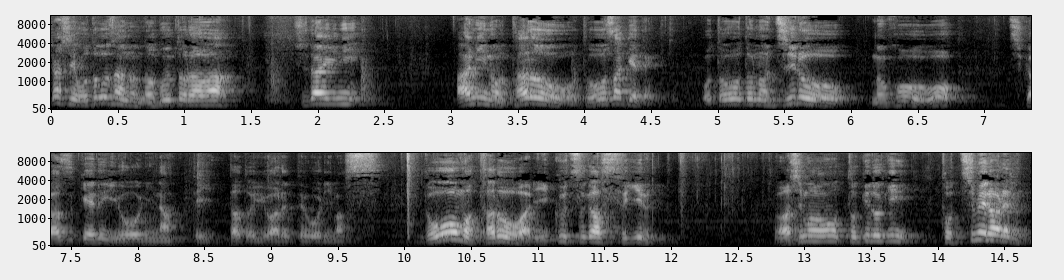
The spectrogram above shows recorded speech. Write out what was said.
しかしお父さんの信虎は次第に兄の太郎を遠ざけて弟の次郎の方を近づけるようになっていったと言われております。どうも太郎は理屈が過ぎる。わしも時々とっちめられる。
